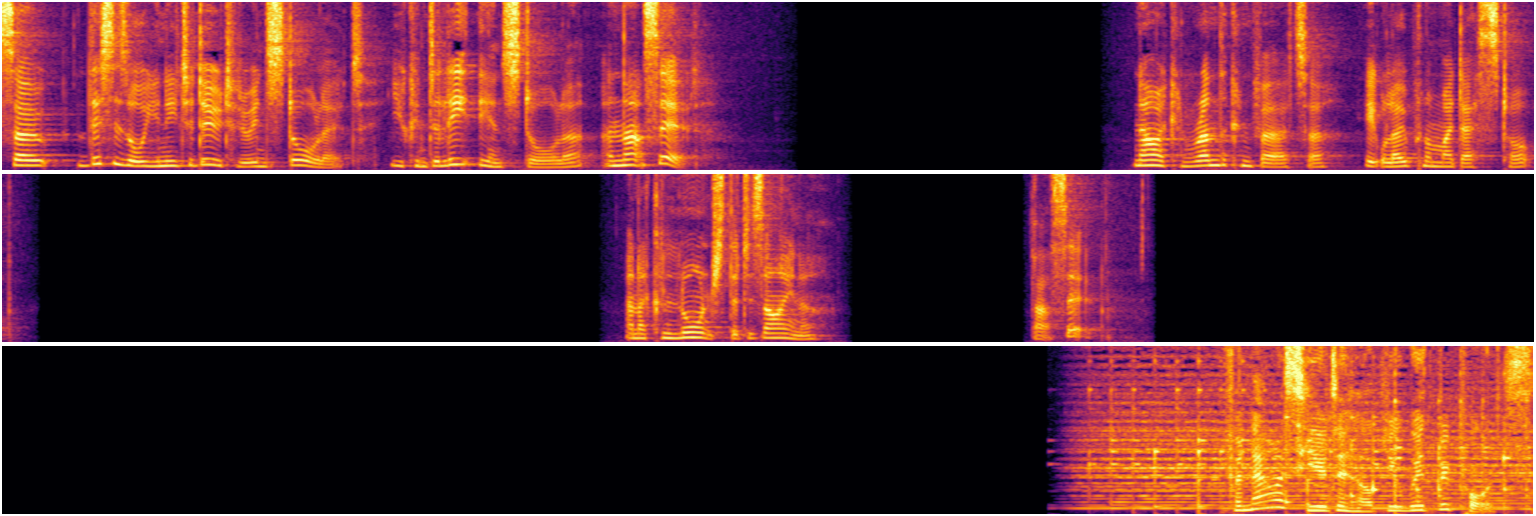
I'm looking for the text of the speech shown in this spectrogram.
So this is all you need to do to install it. You can delete the installer and that's it. Now I can run the converter, it will open on my desktop, and I can launch the designer. That's it. ForNAV is here to help you with reports.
